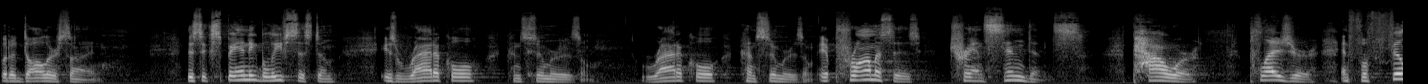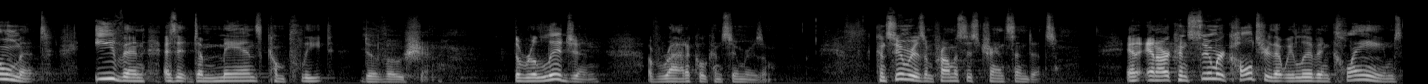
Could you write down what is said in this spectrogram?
but a dollar sign. This expanding belief system is radical consumerism. Radical consumerism. It promises transcendence, power, pleasure, and fulfillment, even as it demands complete devotion. The religion of radical consumerism. Consumerism promises transcendence. And, and our consumer culture that we live in claims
